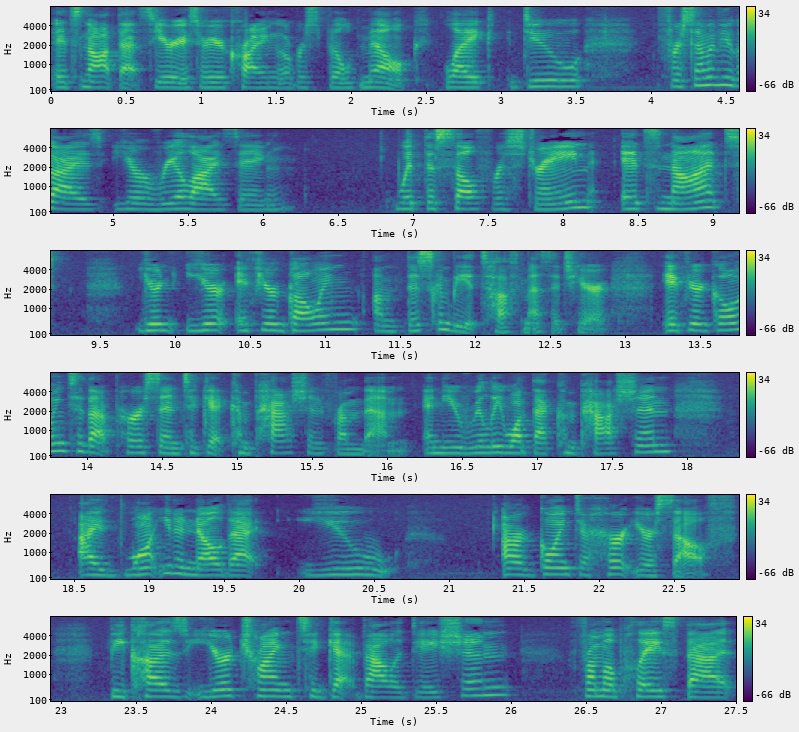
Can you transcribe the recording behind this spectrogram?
it's not that serious or you're crying over spilled milk. Like, do, for some of you guys, you're realizing with the self-restraint, it's not, you're, you're, if you're going, um, this can be a tough message here. If you're going to that person to get compassion from them and you really want that compassion, I want you to know that you are going to hurt yourself because you're trying to get validation from a place that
